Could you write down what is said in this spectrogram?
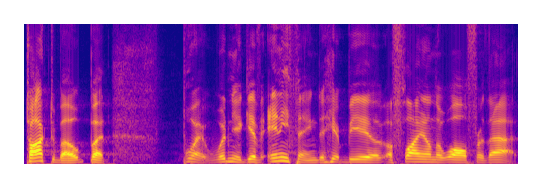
talked about, but boy, wouldn't you give anything to hear, be a, a fly on the wall for that?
